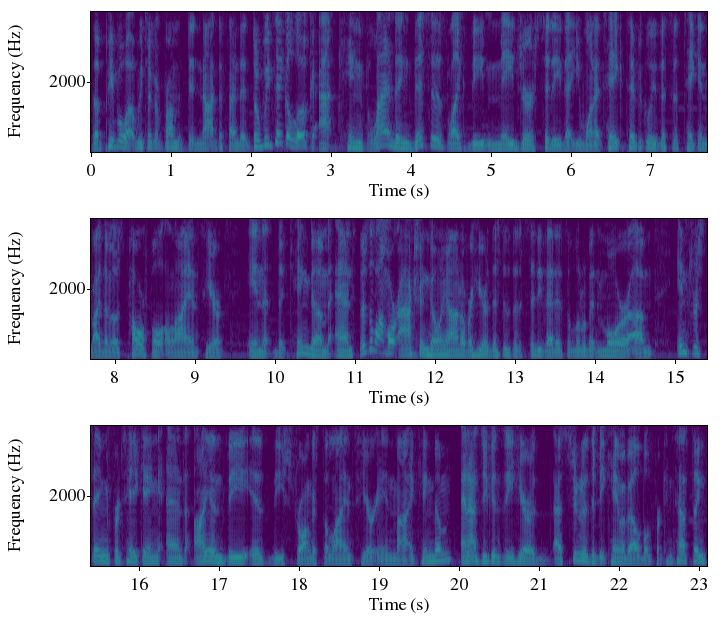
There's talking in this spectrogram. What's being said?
the people that we took it from did not defend it. So if we take a look at King's Landing this is like the major city that you want to take. Typically this is taken by the most powerful alliance here in the kingdom. And there's a lot more action going on over here. This is a city that is a little bit more um interesting for taking and INV is the strongest alliance here in my kingdom. And as you can see here as soon as it became available for contesting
